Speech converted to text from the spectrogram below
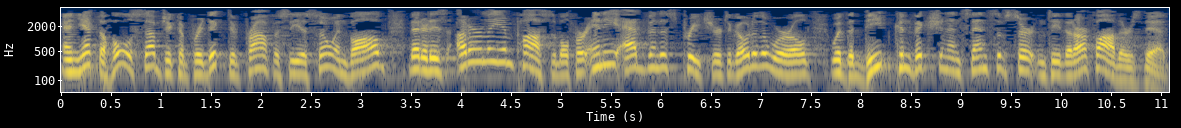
and yet the whole subject of predictive prophecy is so involved that it is utterly impossible for any Adventist preacher to go to the world with the deep conviction and sense of certainty that our fathers did.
